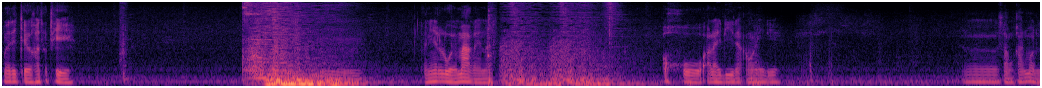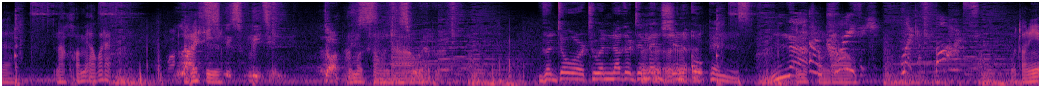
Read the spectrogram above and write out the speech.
ไม่ได้เจอเขาสักทีอืมตอนนี้รวยมากเลยนะครับโอ้โห อะไรดีนะ เอาไงดี เออสำคัญหมดเลยนาคอไม่เอาก็ได้เราได้ Light สี่ is fleeting. ปลาหมึก Darkness สองดา is ว forever. The door to another dimension opens now. I'm crazy ตอนนี้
